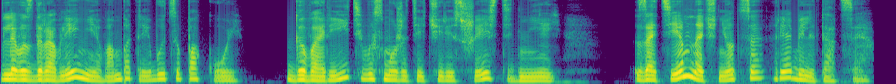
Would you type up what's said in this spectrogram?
Для выздоровления вам потребуется покой. Говорить вы сможете через шесть дней. Затем начнется реабилитация».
